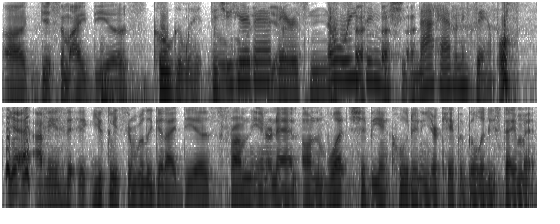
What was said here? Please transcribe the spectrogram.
uh, get some ideas. Google it. Did you hear it, that? yeah. There is no reason you should not have an example. yeah, I mean, th- you can get some really good ideas from the internet on what should be included in your capability statement.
